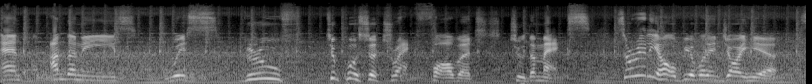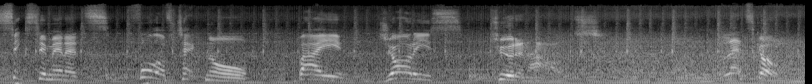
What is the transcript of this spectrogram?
and underneath with groove to push the track forward to the max. So really hope you will enjoy here 60 minutes full of techno by Joris Turenhout. Let's go!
